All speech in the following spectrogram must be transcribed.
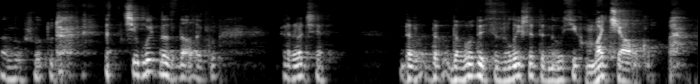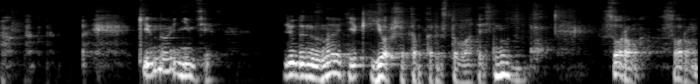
А ну що тут? Чи видно здалеку? Коротше, дов- дов- доводиться залишити на усіх мочалку. Кіно і німці. Люди не знають, як йоршиком користуватись. Ну, сором, сором.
